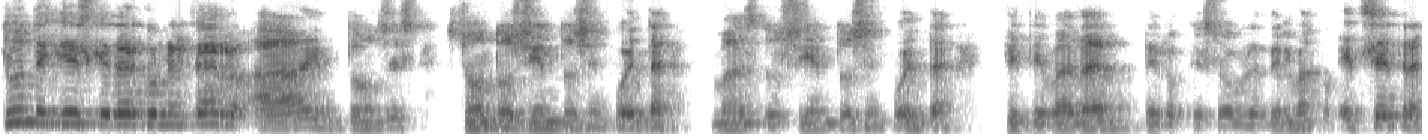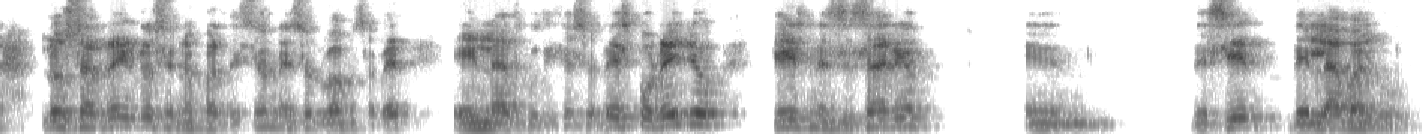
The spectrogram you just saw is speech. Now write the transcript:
Tú te quieres quedar con el carro. Ah, entonces son 250 más 250 que te va a dar de lo que sobra del banco, etcétera. Los arreglos en la partición, eso lo vamos a ver en la adjudicación. Es por ello que es necesario en decir, del avalú.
